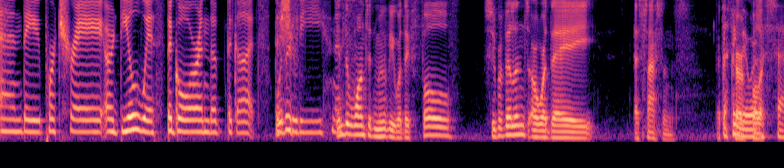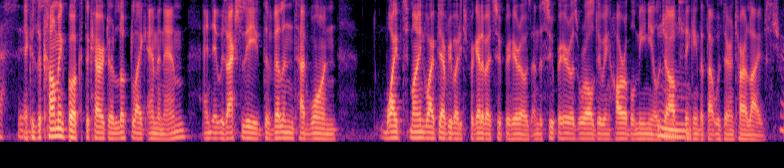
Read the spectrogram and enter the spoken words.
and they portray or deal with the gore and the, the guts, the Were they f- In the Wanted movie, were they full supervillains or were they assassins? Like I a think they curved were bullet? assassins. Yeah, because the comic book, the character looked like Eminem, and it was actually the villains had won, wiped, mind wiped everybody to forget about superheroes, and the superheroes were all doing horrible menial Hmm. jobs, thinking that that was their entire lives. Sure.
